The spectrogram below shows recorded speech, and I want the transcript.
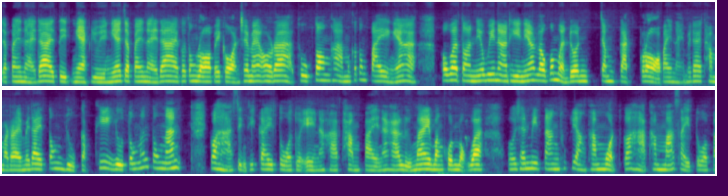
จะไปไหนได้ติดแงกอยู่อย่างเงี้ยจะไปไหนได้ก็ต้องรอไปก่อนใช่ไหมออร่าถูกต้องค่ะมันก็ต้องไปอย่างเงี้ยค่ะ เพราะว่าตอนนี้วินาทีเนี้ยเราก็เหมือนโดนจำกัดกรอบไปไหนไม่ได้ทำอะไรไม่ได้ต้องอยู่กับที่อยู่ตรงนั้นตรงนั้น ก็หาสิ่งที่ใกล้ตัวตัวเองนะคะทำไปนะคะ หรือไม่บางคนบอกว่าโอ้ฉันมีตังค์ทุกอย่างทำหมด ก็หาธรรมะใส่ตัวไป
